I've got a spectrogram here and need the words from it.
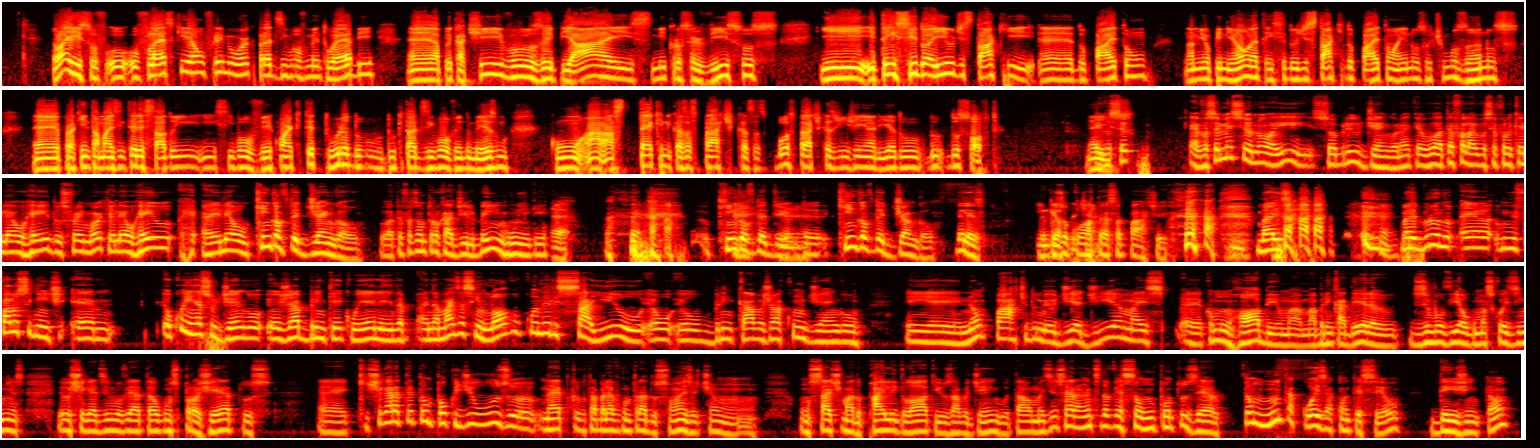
Então é isso, o, o Flask é um framework para desenvolvimento web, é, aplicativos, APIs, microserviços, e, e, tem sido aí o destaque é, do Python, na minha opinião, né, tem sido o destaque do Python aí nos últimos anos, é, para quem está mais interessado em, em, se envolver com a arquitetura do, do que está desenvolvendo mesmo, com a, as técnicas, as práticas, as boas práticas de engenharia do, do, do software. É e isso. Você é, você mencionou aí sobre o Django, né? Que eu vou até falar, você falou que ele é o rei dos frameworks, ele é o rei, ele é o King of the Django. Vou até fazer um trocadilho bem ruim aqui. É. King of the, é. the, King of the Jungle. Beleza. King Depois eu corto essa parte aí. mas, mas Bruno, é, me fala o seguinte, é, eu conheço o Django, eu já brinquei com ele, ainda, ainda mais assim, logo quando ele saiu, eu, eu brincava já com o Django. E não parte do meu dia a dia, mas é, como um hobby, uma, uma brincadeira, eu desenvolvi algumas coisinhas, eu cheguei a desenvolver até alguns projetos é, que chegaram até ter um pouco de uso na época que eu trabalhava com traduções, eu tinha um, um site chamado Polyglot e usava Django e tal, mas isso era antes da versão 1.0. Então muita coisa aconteceu desde então,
